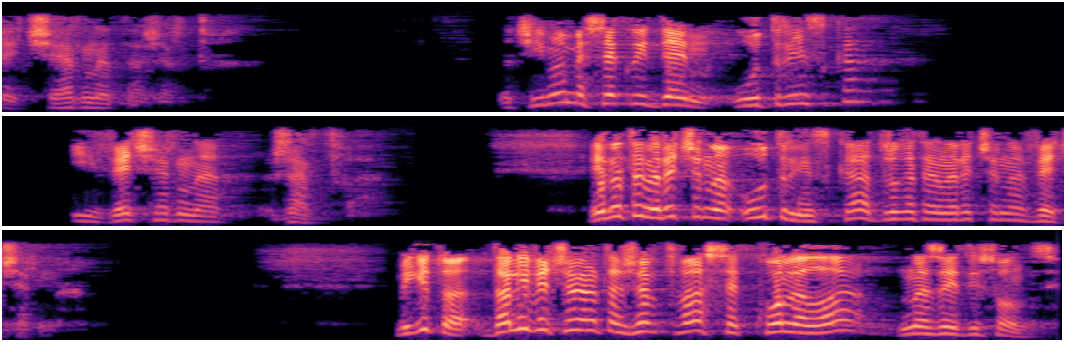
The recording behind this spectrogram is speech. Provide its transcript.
вечерната жртва. Значи имаме секој ден утринска и вечерна жртва. Едната е наречена утринска, а другата е наречена вечерна. Мегутоа, дали вечерната жртва се колела на заеди сонце?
